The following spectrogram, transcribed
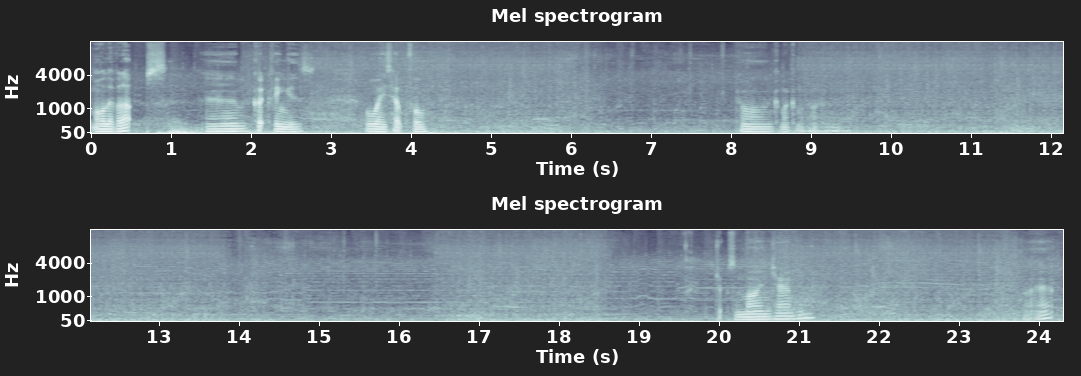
More level ups. Um, quick fingers. Always helpful. Come on, come on, come on, come on. Drop some mines around him. Like that.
